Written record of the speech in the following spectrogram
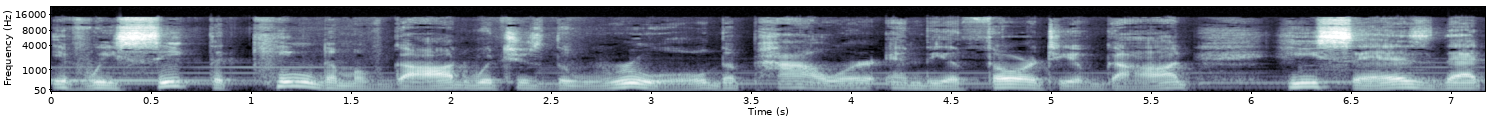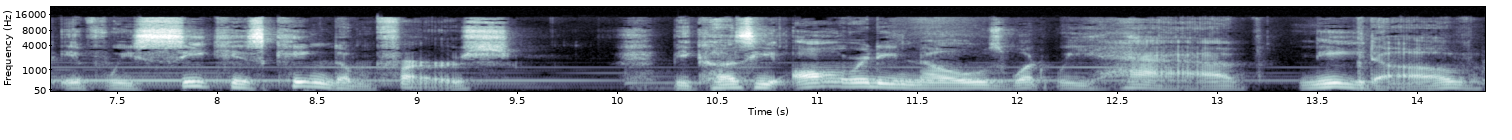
if we seek the kingdom of God, which is the rule, the power, and the authority of God, he says that if we seek his kingdom first, because he already knows what we have need of,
